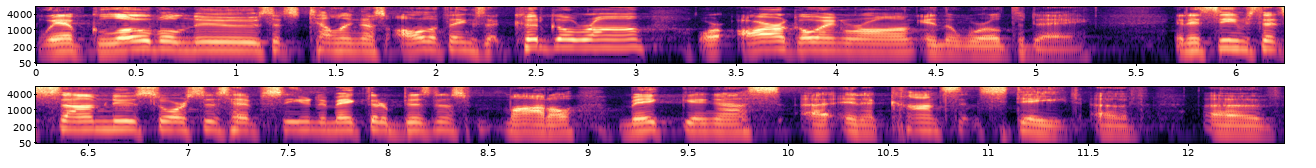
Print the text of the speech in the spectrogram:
We have global news that's telling us all the things that could go wrong or are going wrong in the world today. And it seems that some news sources have seemed to make their business model making us uh, in a constant state of, of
